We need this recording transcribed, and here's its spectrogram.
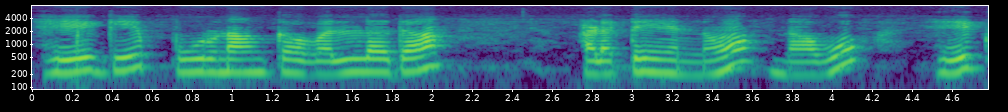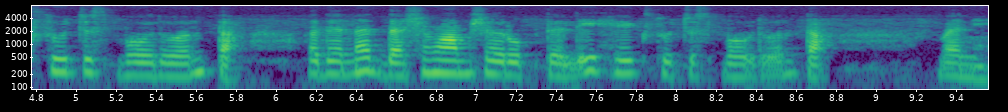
ಹೇಗೆ ಪೂರ್ಣಾಂಕವಲ್ಲದ ಅಳತೆಯನ್ನು ನಾವು ಹೇಗೆ ಸೂಚಿಸ್ಬೋದು ಅಂತ. ಅದನ್ನು ದಶಮಾಂಶ ರೂಪದಲ್ಲಿ ಹೇಗೆ ಸೂಚಿಸ್ಬೋದು ಅಂತ. ಬನ್ನಿ.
